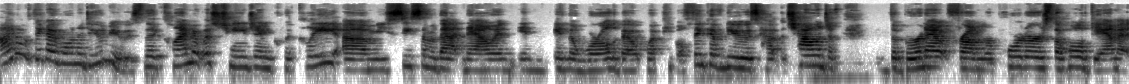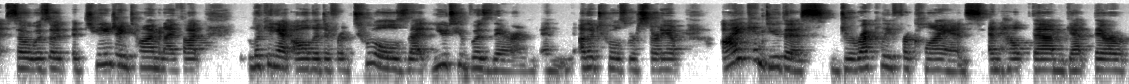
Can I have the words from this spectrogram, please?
i don't think i want to do news. The climate was changing quickly. Um, you see some of that now in, in in the world about what people think of news how the challenge of the burnout from reporters, the whole gamut. So it was a, a changing time. And I thought, looking at all the different tools that YouTube was there and, and other tools were starting up, I can do this directly for clients and help them get their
